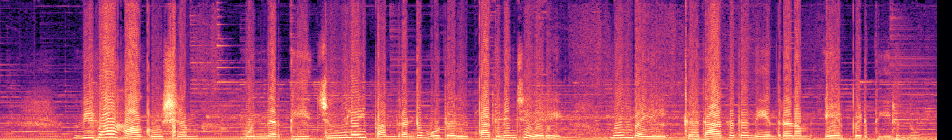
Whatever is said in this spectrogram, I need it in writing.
വിവാഹാഘോഷം മുൻനിർത്തി ജൂലൈ പന്ത്രണ്ട് മുതൽ പതിനഞ്ച് വരെ മുംബൈയിൽ ഗതാഗത നിയന്ത്രണം ഏർപ്പെടുത്തിയിരുന്നു.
